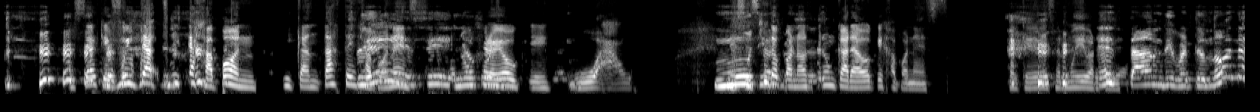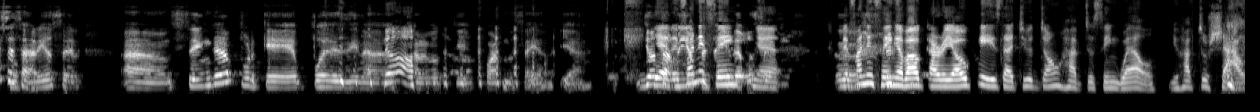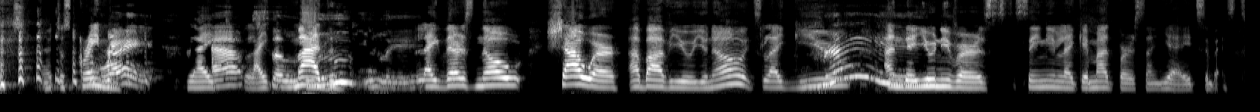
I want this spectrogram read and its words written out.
O sea que fuiste a, fuiste a Japón y cantaste en japonés sí, en un karaoke. ¡Wow! Necesito conocer un karaoke japonés, porque debe ser muy divertido. Es tan divertido. No es necesario ser uh, singer porque puedes ir a no. karaoke cuando sea. Yeah. Yo yeah, the funny thing, yeah. The funny thing about karaoke is that you don't have to sing well. You have to shout, you know, to scream. Right. Like like mad. Like there's no shower above you, you know? It's like you right. and the universe singing like a mad person. Yeah, it's the best.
